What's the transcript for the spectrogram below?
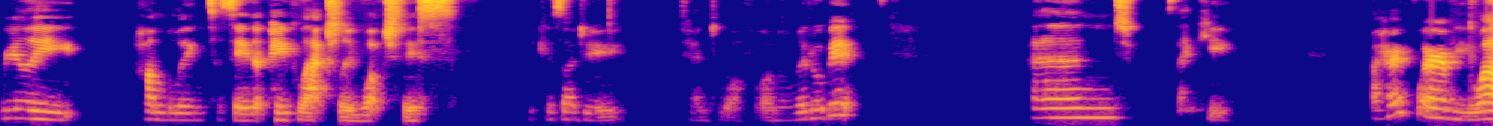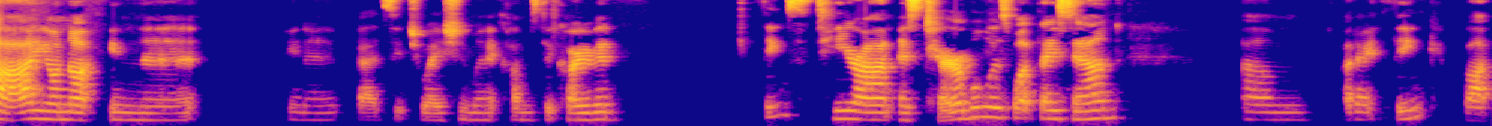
really humbling to see that people actually watch this because I do tend to waffle on a little bit. And thank you. I hope wherever you are, you're not in the in a bad situation when it comes to COVID. Things here aren't as terrible as what they sound. Um, I don't think, but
